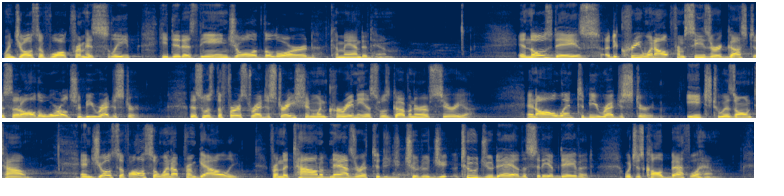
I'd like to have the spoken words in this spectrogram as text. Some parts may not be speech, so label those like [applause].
When Joseph woke from his sleep, he did as the angel of the Lord commanded him. In those days, a decree went out from Caesar Augustus that all the world should be registered. This was the first registration when Quirinius was governor of Syria. And all went to be registered, each to his own town. And Joseph also went up from Galilee, from the town of Nazareth to, to, Judea, the city of David, which is called Bethlehem,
